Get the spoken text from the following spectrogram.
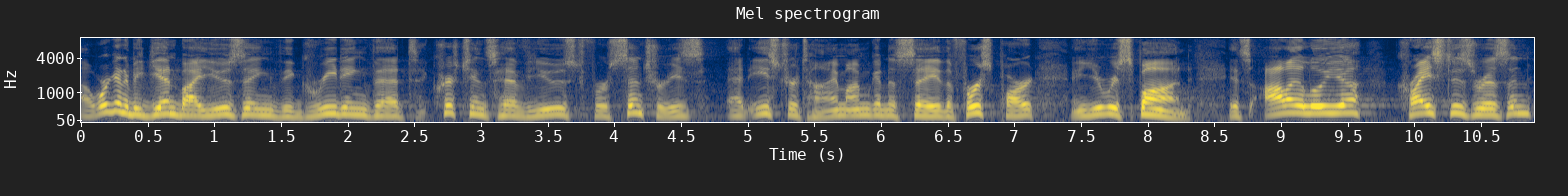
Uh, we're going to begin by using the greeting that Christians have used for centuries at Easter time. I'm going to say the first part, and you respond. It's Alleluia, Christ is risen,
